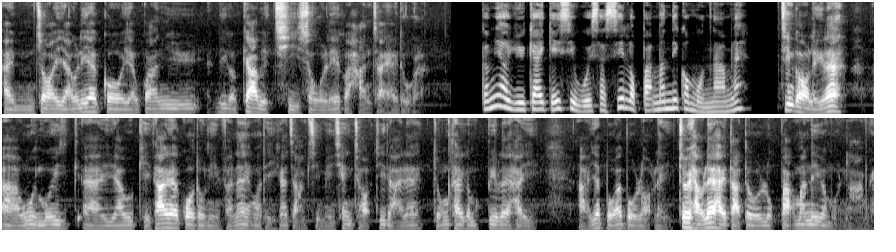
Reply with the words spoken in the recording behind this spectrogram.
係唔再有呢一個有關於呢個交易次數呢一個限制喺度噶啦。咁又預計幾時會實施六百蚊呢個門檻呢？接落嚟咧啊，會唔會誒有其他嘅過渡年份咧？我哋而家暫時未清楚，之但係咧總體嘅目標咧係啊一步一步落嚟，最後咧係達到六百蚊呢個門檻嘅。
